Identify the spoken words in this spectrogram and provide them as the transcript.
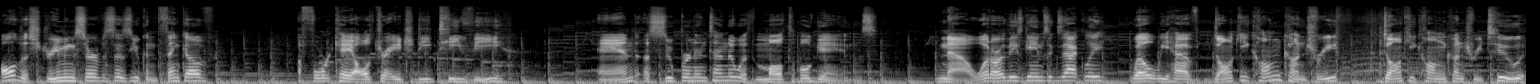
all the streaming services you can think of, a 4K Ultra HD TV, and a Super Nintendo with multiple games. Now, what are these games exactly? Well, we have Donkey Kong Country, Donkey Kong Country 2,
